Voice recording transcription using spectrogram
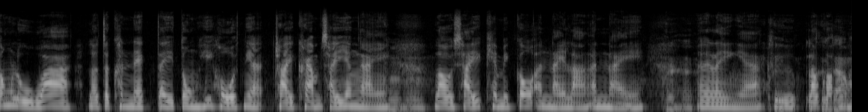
ต้องรู้ว่าเราจะ connect ไอ้ตรงที่โฮสเนี่ย try cram ใช้ยังไง เราใช้เคมีคอลอันไหนล้างอันไหนอ่าฮะอะไรอย่างเงี้ยคือเราก็ถาม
